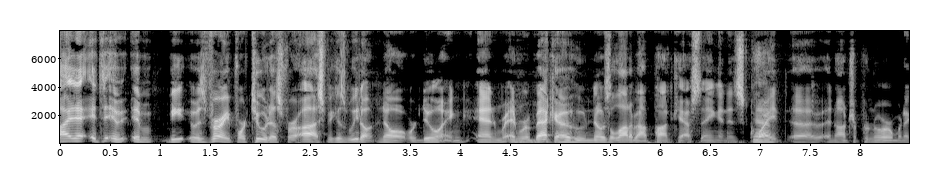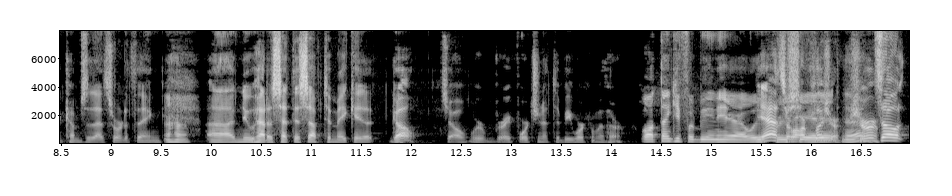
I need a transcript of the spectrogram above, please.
I- it, it, it, be, it was very fortuitous for us because we don't know what we're doing, and and Rebecca, who knows a lot about podcasting and is quite uh, an entrepreneur when it comes to that sort of thing, uh, knew how to set this up to make it go. So we're very fortunate to be working with her. Well, thank you for being here. We Yeah, it's our pleasure. Yeah. Sure. So,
